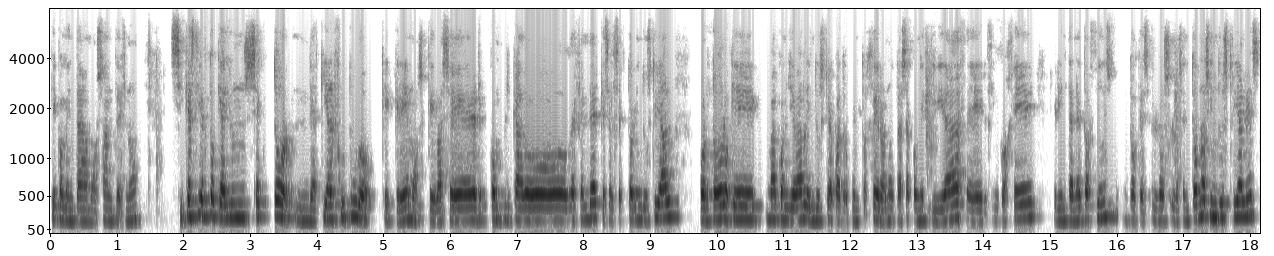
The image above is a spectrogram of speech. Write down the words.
que comentábamos antes. ¿no? Sí que es cierto que hay un sector de aquí al futuro que creemos que va a ser complicado defender, que es el sector industrial, por todo lo que va a conllevar la industria 4.0, ¿no? Toda esa conectividad, el 5G, el Internet of Things. Entonces, los, los entornos industriales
